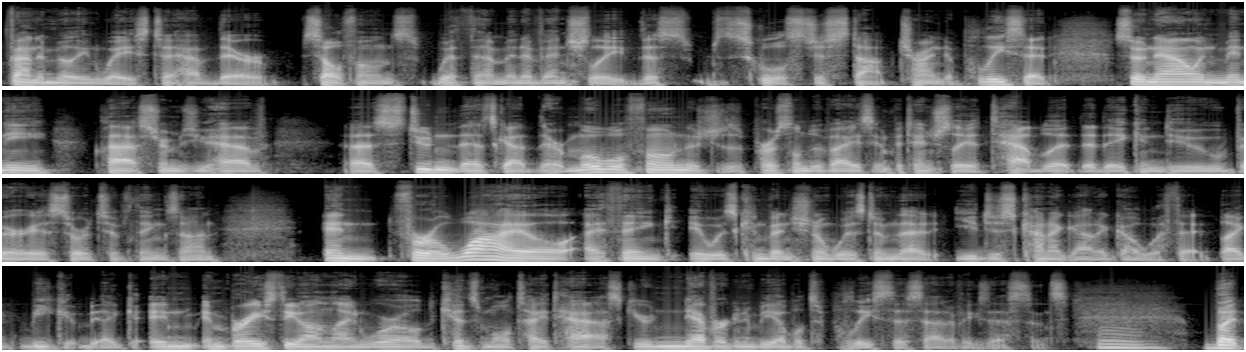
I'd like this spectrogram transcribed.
found a million ways to have their cell phones with them and eventually this schools just stopped trying to police it. So now in many classrooms you have a student that's got their mobile phone which is a personal device and potentially a tablet that they can do various sorts of things on. And for a while i think it was conventional wisdom that you just kind of got to go with it. Like be like in, embrace the online world. Kids multitask. You're never going to be able to police this out of existence. Mm. but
